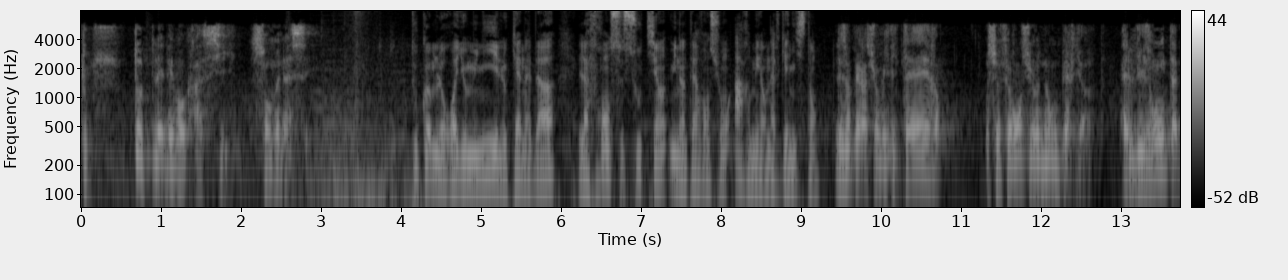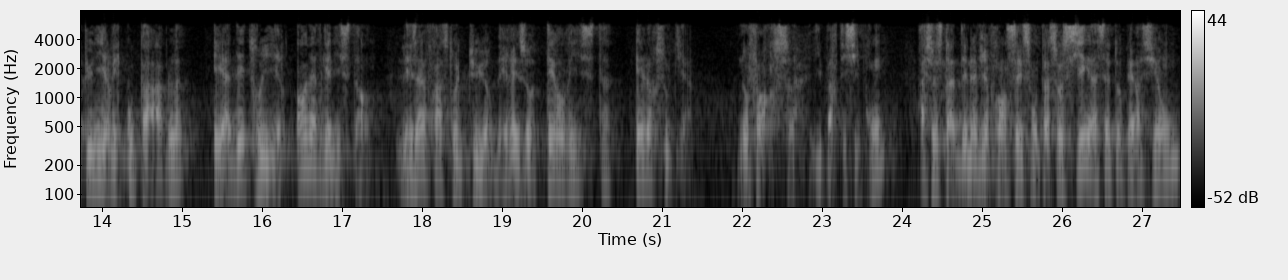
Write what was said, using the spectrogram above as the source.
tous toutes les démocraties sont menacées. Tout comme le Royaume-Uni et le Canada, la France soutient une intervention armée en Afghanistan. Les opérations militaires se feront sur une longue période. Elles viseront à punir les coupables et à détruire en Afghanistan les infrastructures des réseaux terroristes et leur soutien. Nos forces y participeront. À ce stade, des navires français sont associés à cette opération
